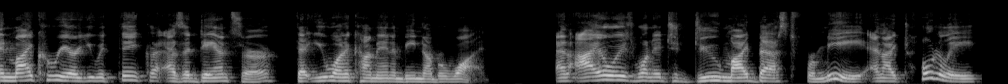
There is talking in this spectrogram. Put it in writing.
in my career, you would think as a dancer that you want to come in and be number one. And I always wanted to do my best for me. And I totally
